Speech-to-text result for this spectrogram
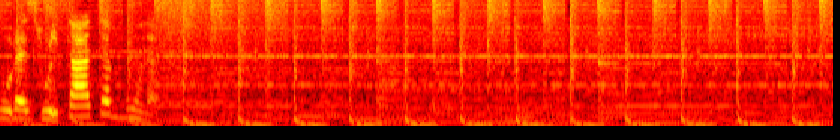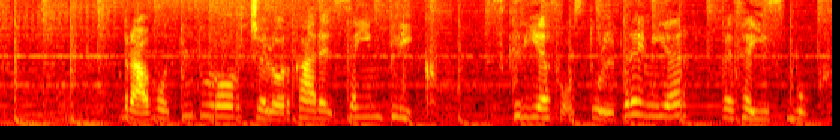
Cu rezultate bune. Bravo tuturor celor care se implic. Scrie fostul premier, pe Facebook.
